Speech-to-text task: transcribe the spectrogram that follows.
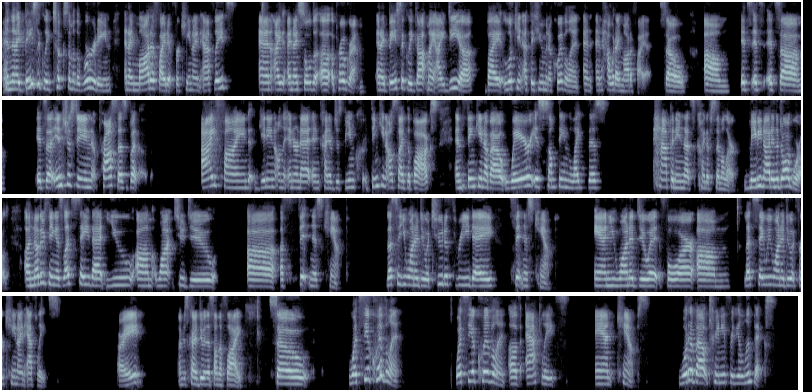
And then i basically took some of the wording and i modified it for canine athletes. And i and i sold a, a program. And I basically got my idea by looking at the human equivalent and and how would I modify it. So um, it's it's it's um it's an interesting process, but I find getting on the internet and kind of just being thinking outside the box and thinking about where is something like this happening that's kind of similar. Maybe not in the dog world. Another thing is, let's say that you um, want to do uh, a fitness camp. Let's say you want to do a two to three day fitness camp and you want to do it for, um, let's say we want to do it for canine athletes. All right. I'm just kind of doing this on the fly. So, what's the equivalent? What's the equivalent of athletes and camps? What about training for the Olympics?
